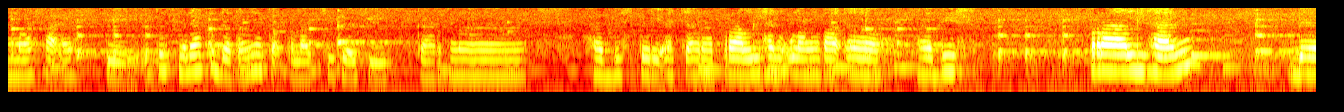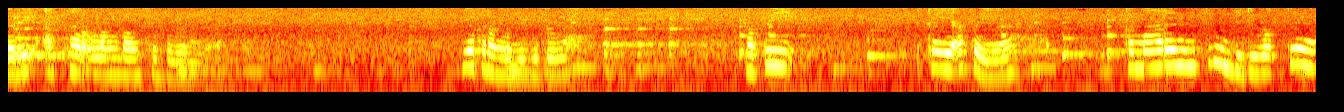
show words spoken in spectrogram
masa SD itu sebenarnya aku datangnya agak telat juga sih karena habis dari acara peralihan ulang tahun eh, habis peralihan dari acara ulang tahun sebelumnya. Ya kurang lebih gitulah. Tapi kayak apa ya kemarin itu menjadi waktu yang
